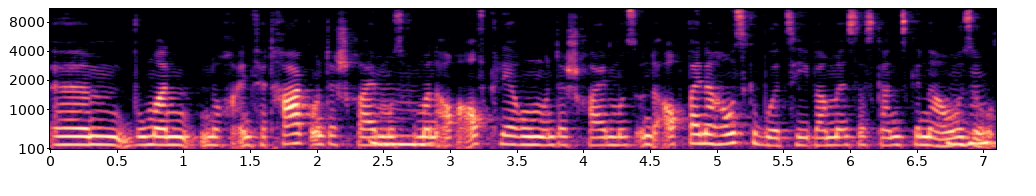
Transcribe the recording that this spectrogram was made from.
ähm, wo man noch einen Vertrag unterschreiben muss, wo man auch Aufklärungen unterschreiben muss. Und auch bei einer Hausgeburtshebamme ist das ganz genauso.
